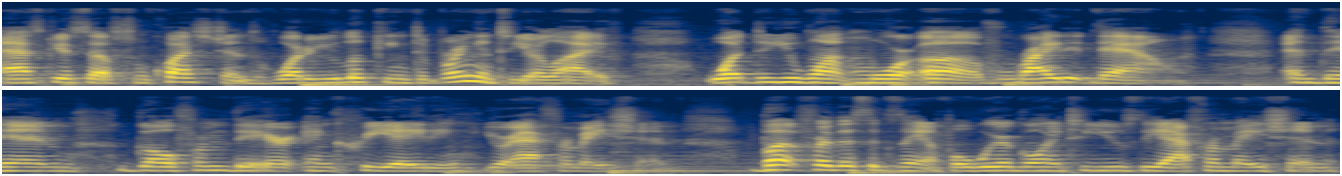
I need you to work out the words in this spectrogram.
ask yourself some questions. What are you looking to bring into your life? What do you want more of? Write it down and then go from there in creating your affirmation. But for this example, we're going to use the affirmation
